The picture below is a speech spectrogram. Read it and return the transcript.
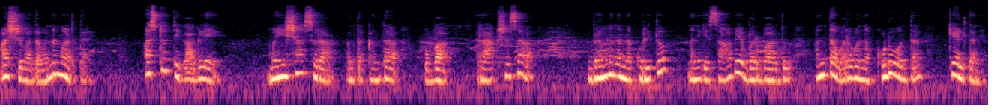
ಆಶೀರ್ವಾದವನ್ನು ಮಾಡ್ತಾರೆ. ಅಷ್ಟೊತ್ತಿಗಾಗಲೇ ಮಹಿಷಾಸುರ ಅಂತಕ್ಕಂಥ ಒಬ್ಬ ರಾಕ್ಷಸ ಬ್ರಹ್ಮನನ್ನು ಕುರಿತು ನನಗೆ ಸಾವೇ ಬರಬಾರ್ದು ಅಂತ ವರವನ್ನು ಕೊಡು ಅಂತ ಕೇಳ್ತಾನೆ.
